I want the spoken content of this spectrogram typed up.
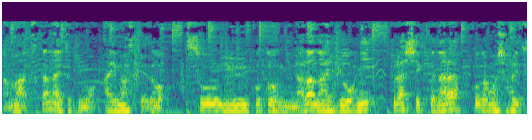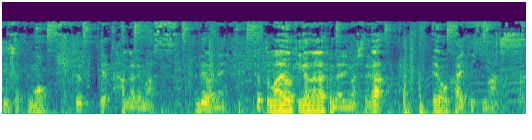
まあつかない時もありますけどそういうことにならないようにプラスチックならここがもし貼り付いちゃってもピュッて剥がれます。ではねちょっと前置きが長くなりましたが絵を描いていきます。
